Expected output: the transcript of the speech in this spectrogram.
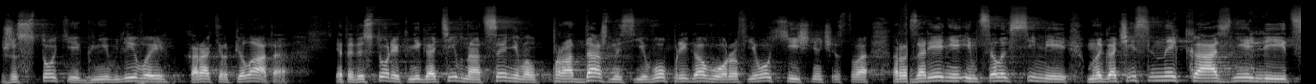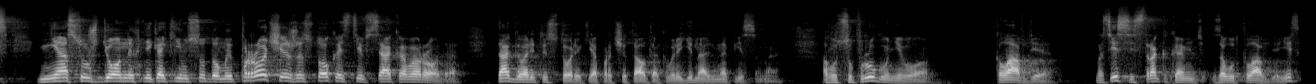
жестокий, гневливый характер Пилата. Этот историк негативно оценивал продажность его приговоров, его хищничество, разорение им целых семей, многочисленные казни лиц, не осужденных никаким судом и прочие жестокости всякого рода. Так говорит историк, я прочитал, как в оригинале написано. А вот супруга у него, Клавдия, у нас есть сестра какая-нибудь, зовут Клавдия? Есть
